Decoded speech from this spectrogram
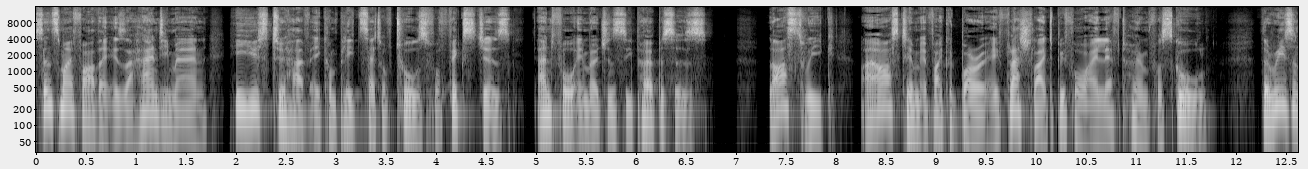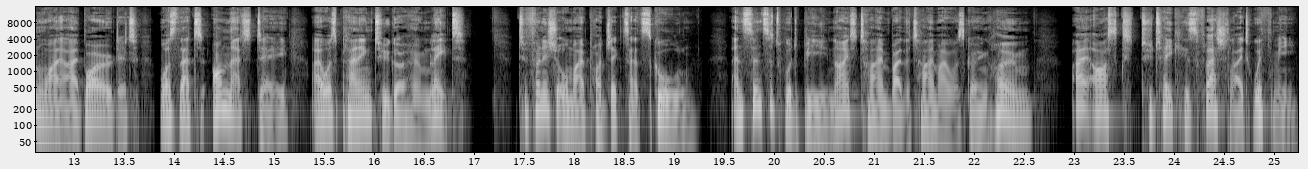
Since my father is a handyman, he used to have a complete set of tools for fixtures and for emergency purposes. Last week, I asked him if I could borrow a flashlight before I left home for school. The reason why I borrowed it was that on that day I was planning to go home late to finish all my projects at school, and since it would be night time by the time I was going home, I asked to take his flashlight with me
